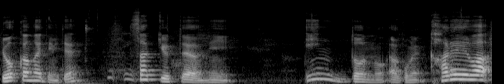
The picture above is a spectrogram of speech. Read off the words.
よく考えてみて。さっき言ったようにインドのあごめんカレーは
